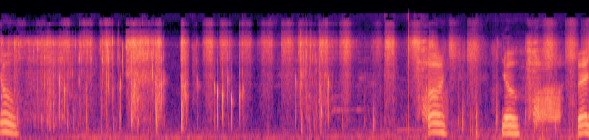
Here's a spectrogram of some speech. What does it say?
No. Oh. No. Ben.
